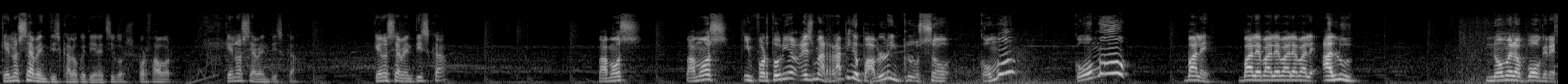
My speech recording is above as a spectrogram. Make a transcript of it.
Que no sea ventisca lo que tiene, chicos, por favor. Que no sea ventisca. Que no sea ventisca. Vamos. Vamos. Infortunio. Es más rápido, Pablo, incluso. ¿Cómo? ¿Cómo? Vale, vale, vale, vale, vale. Alud. No me lo puedo creer.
